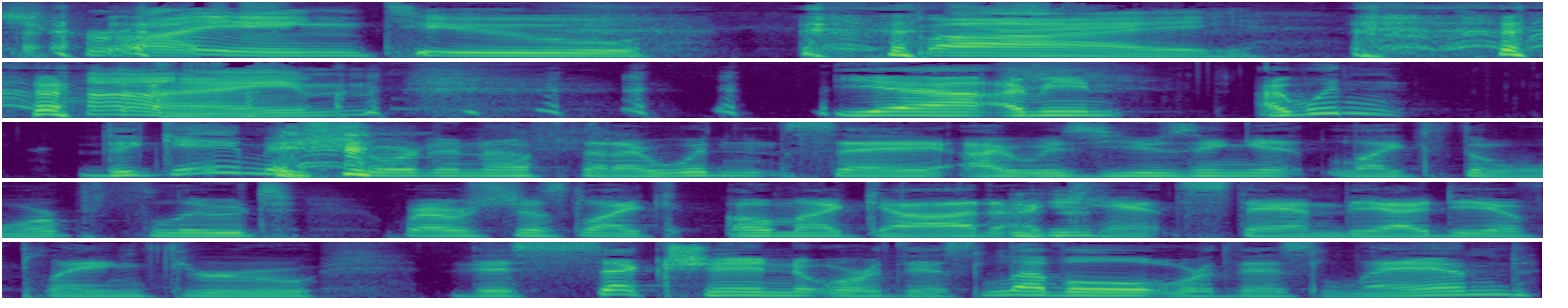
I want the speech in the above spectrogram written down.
trying to buy time. Yeah, I mean, I wouldn't. The game is short enough that I wouldn't say I was using it like the warp flute, where I was just like, oh my God, I Mhm. can't stand the idea of playing through this section or this level or this land.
